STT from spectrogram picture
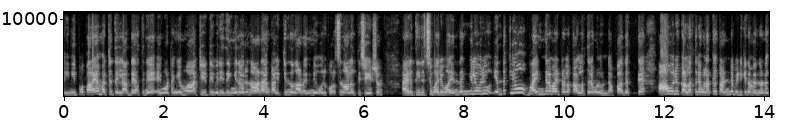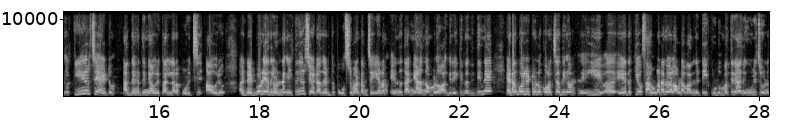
ഇനിയിപ്പോ പറയാൻ പറ്റത്തില്ല. അദ്ദേഹത്തിനെ എങ്ങോട്ടെങ്കിലും മാറ്റിയിട്ട് ഇവർ ഇത് ഇങ്ങനെ ഒരു നാടകം കളിക്കുന്നതാണോ? ഇനി ഒരു കുറച്ച് നാളുകൾക്ക് ശേഷം അയാൾ തിരിച്ചു വരുവോ? എന്തെങ്കിലും ഒരു എന്തൊക്കെയോ ഭയങ്കരമായിട്ടുള്ള കള്ളത്തരങ്ങളുണ്ട്. അപ്പൊ അതൊക്കെ ആ ഒരു കള്ളത്തരങ്ങളൊക്കെ കണ്ടുപിടിക്കണം എന്നുണ്ടെങ്കിൽ തീർച്ചയായിട്ടും അദ്ദേഹത്തിന്റെ ആ ഒരു കല്ലറ പൊളിച്ച് ആ ഒരു ഡെഡ് ബോഡി അതിലുണ്ടെങ്കിൽ തീർച്ചയായിട്ടും അതെടുത്ത് പോസ്റ്റ്മോർട്ടം ചെയ്യണം എന്ന് തന്നെയാണ് നമ്മളും ആഗ്രഹിക്കുന്നത്. ഇതിനെ ഇടം കൊല്ലിട്ടുകൊണ്ട് കുറച്ചധികം ഈ ഏതൊക്കെയോ സംഘടനകൾ അവിടെ വന്നിട്ട് ഈ കുടുംബത്തിനെ അനുകൂലിച്ചുകൊണ്ട്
